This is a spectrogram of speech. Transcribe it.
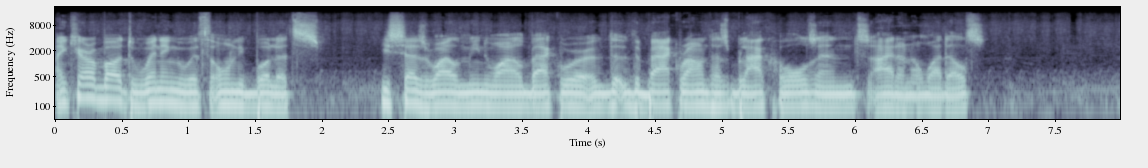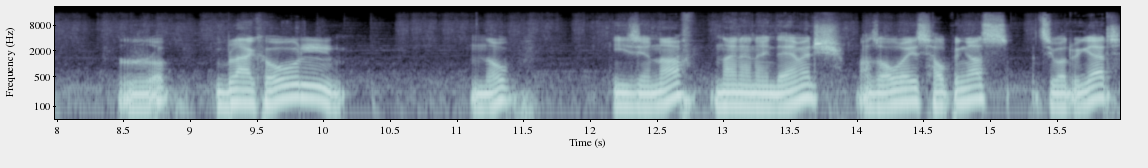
I care about winning with only bullets. He says while meanwhile backward the, the background has black holes and I don't know what else. Black hole. Nope. Easy enough. 999 damage, as always, helping us. Let's see what we get.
